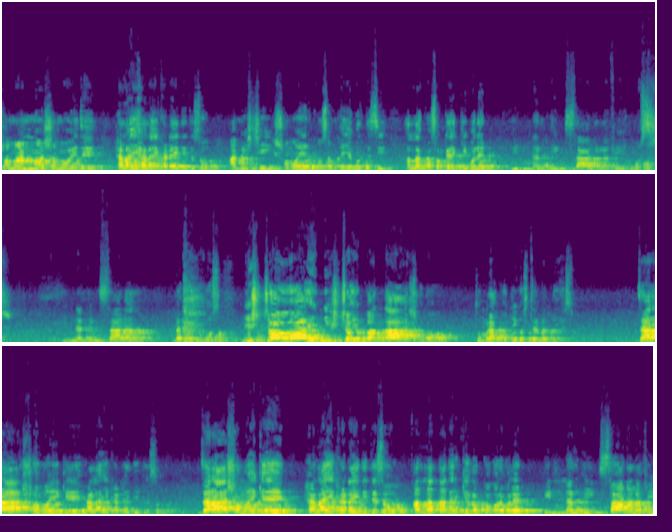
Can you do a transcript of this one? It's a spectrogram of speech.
সামান্য সময় যে হেলাই হেলাই খাটাই দিতেছো, আমি সেই সময়ের কসম খাইয়া বলতেছি, আল্লাহ কসম খাইয়া কি বলেন? ইন্নাল ইনসান লাফি খুসর ইন্নাল ইনসানা লাফি নিশ্চয় নিশ্চয় বান্দা, শুনো, তোমরা ক্ষতিগ্রস্তের মধ্যে আছো। যারা সময়কে হেলাই কাটাই দিতেছো যারা সময়কে হেলাই খাটাই দিতেছো, আল্লাহ তাদেরকে লক্ষ্য করে বলেন, ইন্নাল ইনসান আলাফি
